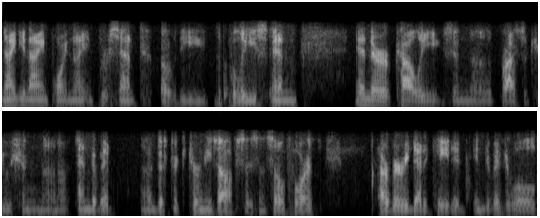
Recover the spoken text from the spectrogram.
99.9% of the the police and and their colleagues in the prosecution uh, end of it, uh, district attorney's offices, and so forth, are very dedicated individuals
